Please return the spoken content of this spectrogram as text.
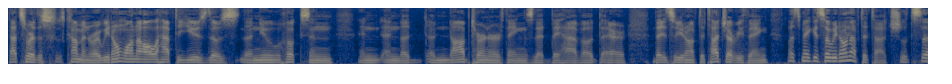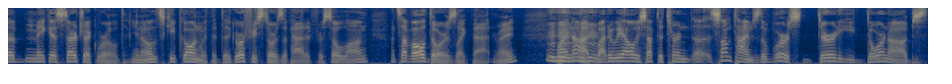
that's where this is coming right? We don't want to all have to use those the new hooks and and and the, the knob turner things that they have out there that so you don't have to touch everything. Let's make it so we don't have to touch. Let's uh, make a star trek world you know? Let's keep going with it. The grocery stores have had it for so long. Let's have all doors like that right? Mm-hmm, why not? mm-hmm. why do we always have to turn uh, sometimes the worst dirty doorknobs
